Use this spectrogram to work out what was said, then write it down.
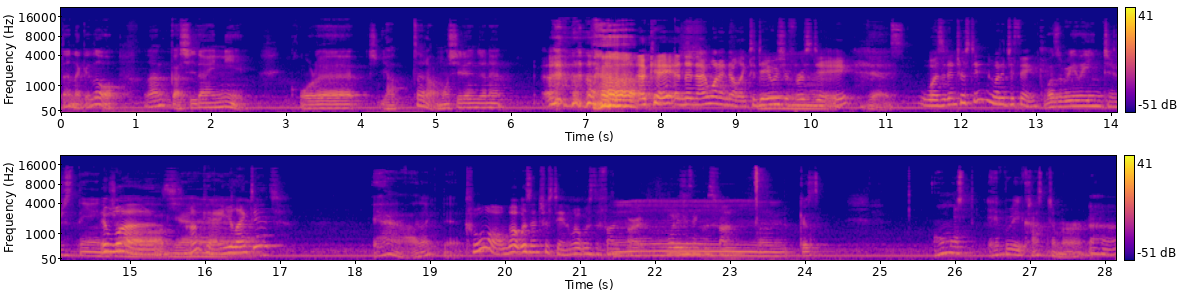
たんだけどなんか次第にこれやったら面白いんじゃね okay, and then I want to know like, today was your first day. Yes Was it interesting? What did you think? It was really interesting It job. was. yeah. Okay, you liked it? Yeah, I liked it Cool. What was interesting? What was the fun part? What did you think was fun? Because almost every customer Uh huh.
